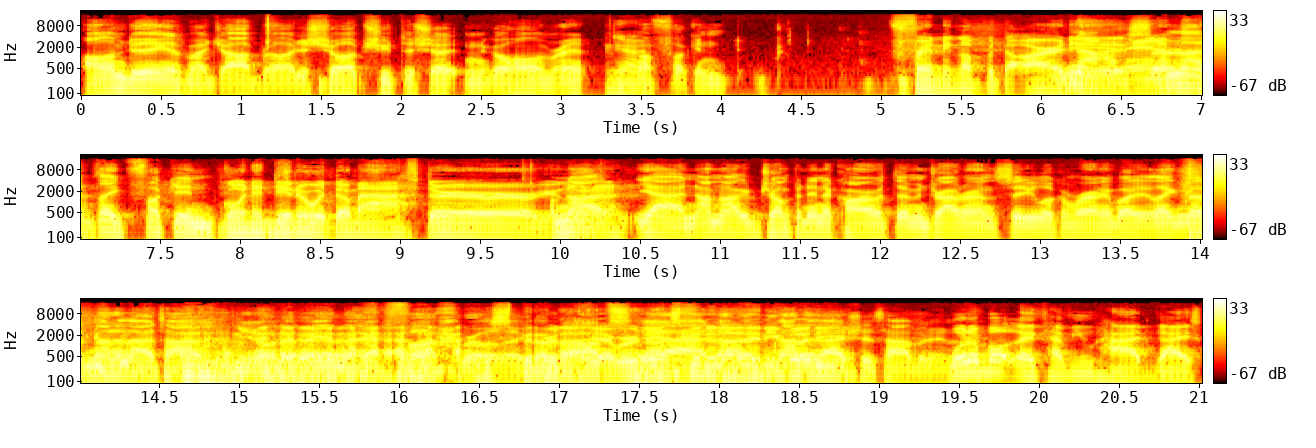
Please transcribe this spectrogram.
all I'm doing is my job, bro. I just show up, shoot the shit, and go home. Right? Yeah. I'm not fucking. friending up with the artist. Nah, man. or I'm not like fucking. going to dinner with them after. Or you're I'm not. gonna- Yeah, and I'm not jumping in a car with them and driving around the city looking for anybody. Like none none of that's happening. You know what I mean? Like fuck, bro. Like, Spit on We're not, yeah, we're not yeah, spinning on of- anybody. None of that shit's happening. What Like, about like have you had guys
